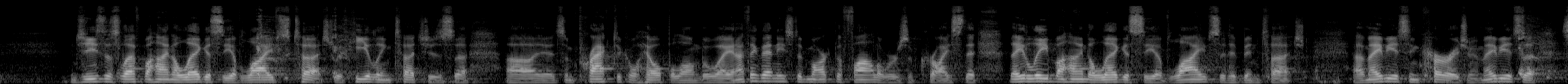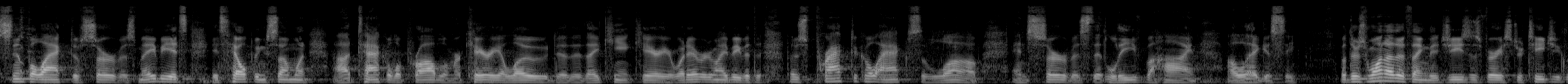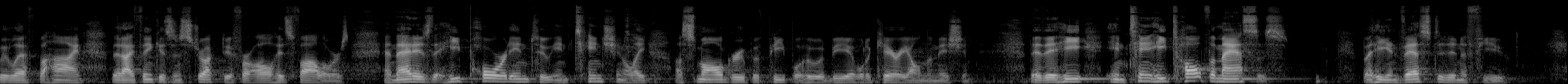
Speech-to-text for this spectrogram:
Jesus left behind a legacy of lives touched with healing touches, uh, uh, some practical help along the way. And I think that needs to mark the followers of Christ, that they leave behind a legacy of lives that have been touched. Uh, maybe it's encouragement. Maybe it's a simple act of service. Maybe it's, it's helping someone uh, tackle a problem or carry a load that they can't carry or whatever it might be. But the, those practical acts of love and service that leave behind a legacy. But there's one other thing that Jesus very strategically left behind that I think is instructive for all his followers, and that is that he poured into intentionally a small group of people who would be able to carry on the mission. That, he, he taught the masses, but he invested in a few.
